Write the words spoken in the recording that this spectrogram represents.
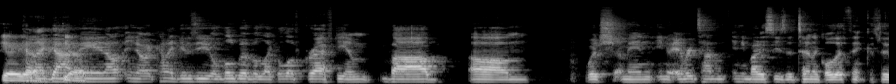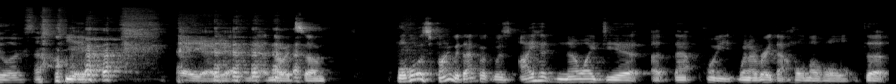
yeah, yeah, kind of got yeah. me, and I, you know, it kind of gives you a little bit of a, like a Lovecraftian vibe. Um, which I mean, you know, every time anybody sees a tentacle, they think Cthulhu. So Yeah. yeah, yeah, yeah, yeah. No, it's um. Well, what was fine with that book was I had no idea at that point when I wrote that whole novel that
